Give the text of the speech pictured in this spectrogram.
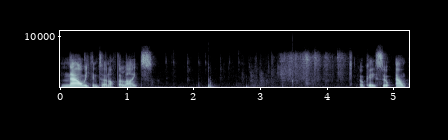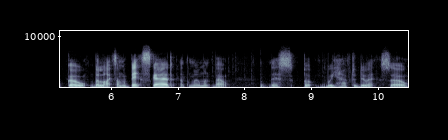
Now we can turn off the lights. Okay, so out go the lights. I'm a bit scared at the moment about this, but we have to do it, so...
